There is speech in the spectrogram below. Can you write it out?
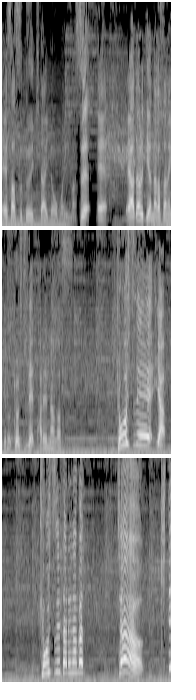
え、早速行きたいと思います。えー、アダルティは流さないけど、教室で垂れ流す。教室で、いや、教室で垂れ流、じゃあ、来て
